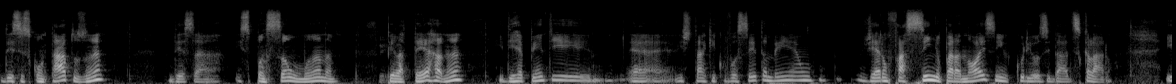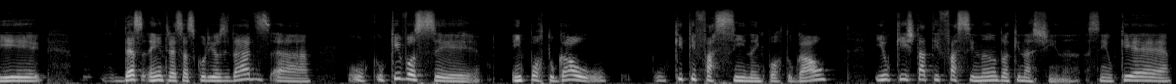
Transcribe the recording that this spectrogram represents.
desses contatos, né? Dessa expansão humana Sim. pela Terra, né? E de repente é, estar aqui com você também é um, gera um fascínio para nós e curiosidades, claro. E dessa, entre essas curiosidades, uh, o, o que você em Portugal, o, o que te fascina em Portugal e o que está te fascinando aqui na China? Assim, o que é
